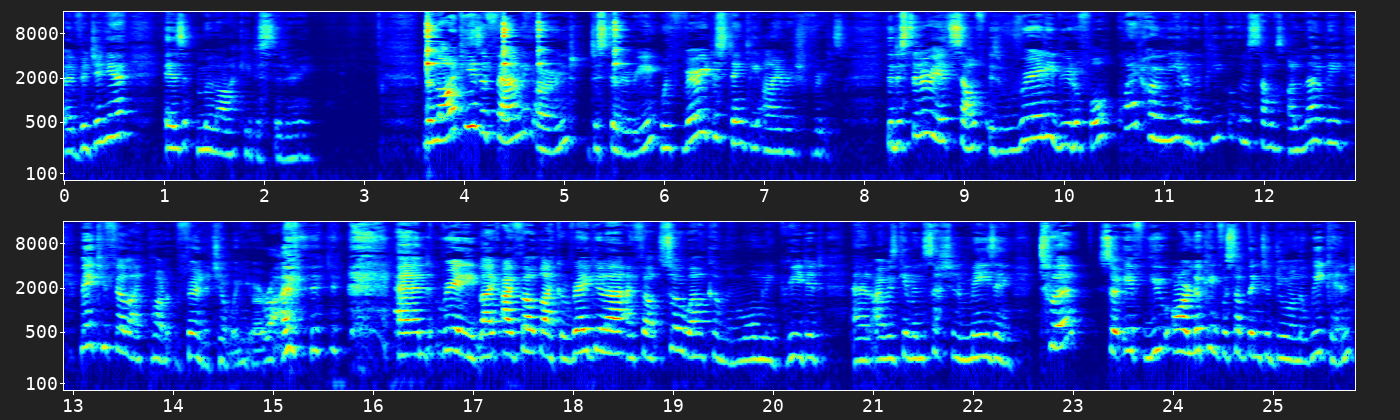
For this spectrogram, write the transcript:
uh, Virginia is MurLarkey Distillery. MurLarkey is a family-owned distillery with very distinctly Irish roots. The distillery itself is really beautiful, quite homey, and the people themselves are lovely, make you feel like part of the furniture when you arrive. and really, like, I felt like a regular, I felt so welcome and warmly greeted, and I was given such an amazing tour. So if you are looking for something to do on the weekend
